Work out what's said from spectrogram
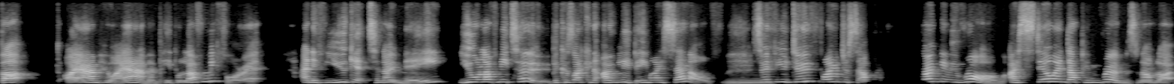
but I am who I am and people love me for it. And if you get to know me, you will love me too because I can only be myself. Mm. So if you do find yourself, don't get me wrong, I still end up in rooms and I'm like,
